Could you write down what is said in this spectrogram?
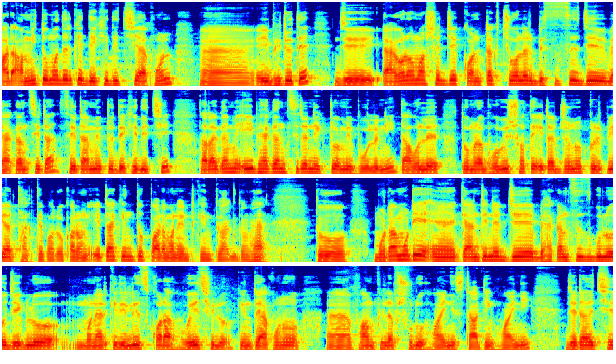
আর আমি তোমাদেরকে দেখিয়ে দিচ্ছি এখন এই ভিডিওতে যে এগারো মাসের যে কন্ট্রাকচুয়ালের বেসিসের যে ভ্যাকান্সিটা সেটা আমি একটু দেখিয়ে দিচ্ছি। তার আগে আমি এই ভ্যাকান্সিটা নিয়ে একটু আমি বলে নিই। তাহলে তোমরা ভবিষ্যতে এটার জন্য প্রিপেয়ার থাকতে পারো। কারণ এটা কিন্তু পার্মানেন্ট কিন্তু একদম হ্যাঁ? তো মোটামুটি ক্যান্টিনের যে ভ্যাকান্সিসগুলো যেগুলো মানে আর কি রিলিজ করা হয়েছিল, কিন্তু এখনও ফর্ম ফিল আপ শুরু হয়নি স্টার্টিং হয়নি। যেটা হচ্ছে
